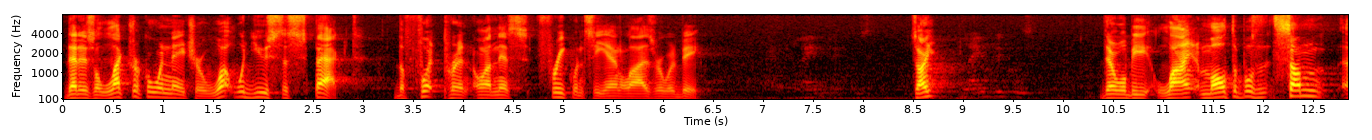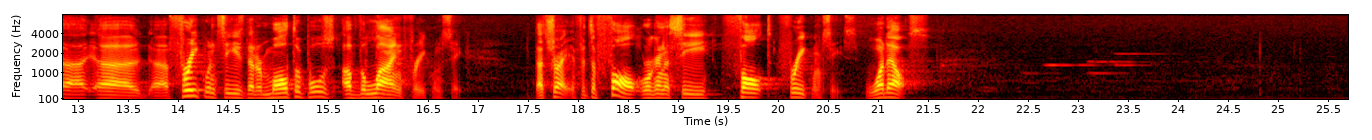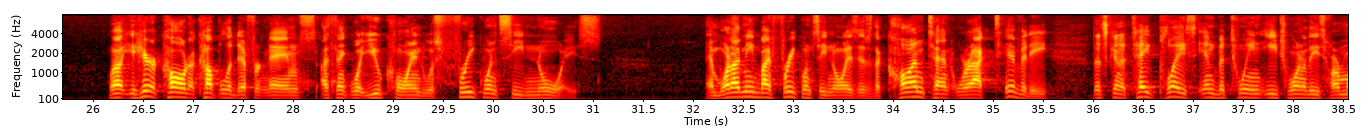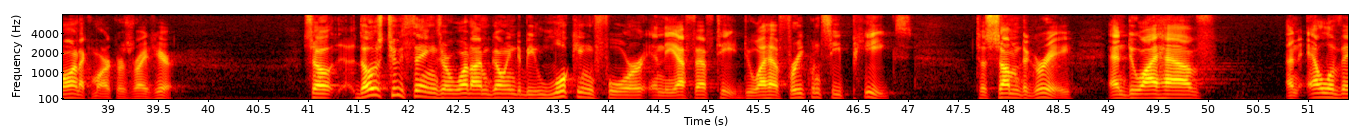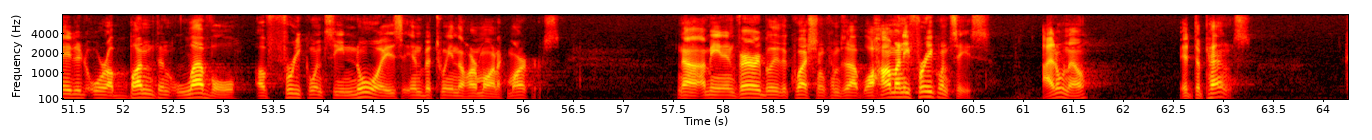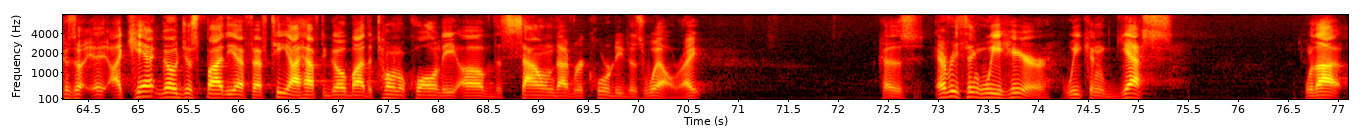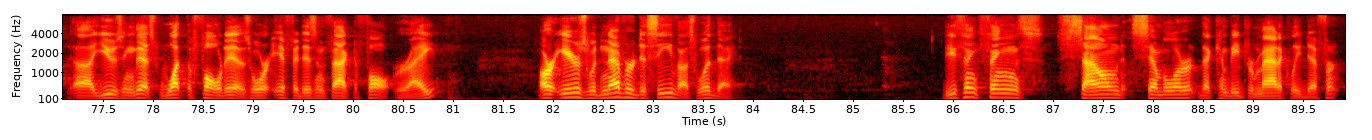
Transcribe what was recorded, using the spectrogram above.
that is electrical in nature? What would you suspect the footprint on this frequency analyzer would be? Sorry? There will be line, multiples, some uh, uh, uh, frequencies that are multiples of the line frequency. That's right. If it's a fault, we're going to see fault frequencies. What else? Well, you hear it called a couple of different names. I think what you coined was frequency noise. And what I mean by frequency noise is the content or activity that's going to take place in between each one of these harmonic markers right here. So those two things are what I'm going to be looking for in the FFT. Do I have frequency peaks to some degree? And do I have an elevated or abundant level of frequency noise in between the harmonic markers? Now, I mean, invariably the question comes up, well, how many frequencies? I don't know. It depends. Because I can't go just by the FFT, I have to go by the tonal quality of the sound I've recorded as well, right? because everything we hear, we can guess without uh, using this what the fault is or if it is in fact a fault, right? Our ears would never deceive us, would they? Do you think things sound similar that can be dramatically different?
